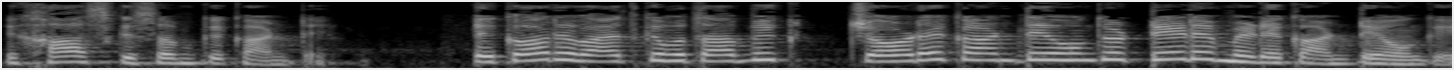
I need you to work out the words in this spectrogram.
ایک خاص قسم کے کانٹے۔ ایک اور روایت کے مطابق چوڑے کانٹے ہوں گے اور ٹیڑھے میڑے کانٹے ہوں گے۔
